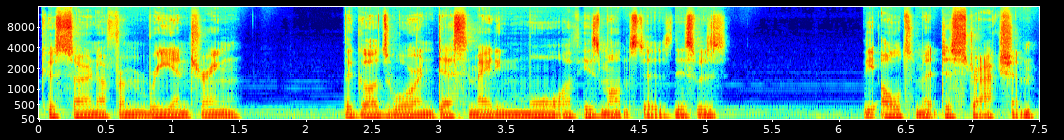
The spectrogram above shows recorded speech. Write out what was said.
Kasona from re entering the God's War and decimating more of his monsters. This was the ultimate distraction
